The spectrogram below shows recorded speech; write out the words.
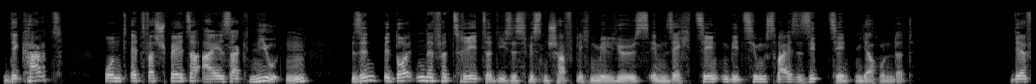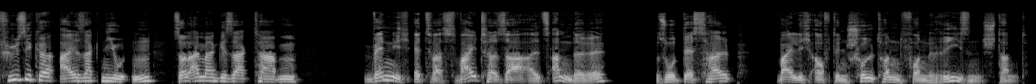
Descartes und etwas später Isaac Newton sind bedeutende Vertreter dieses wissenschaftlichen Milieus im 16. bzw. 17. Jahrhundert. Der Physiker Isaac Newton soll einmal gesagt haben, wenn ich etwas weiter sah als andere, so deshalb, weil ich auf den Schultern von Riesen stand.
